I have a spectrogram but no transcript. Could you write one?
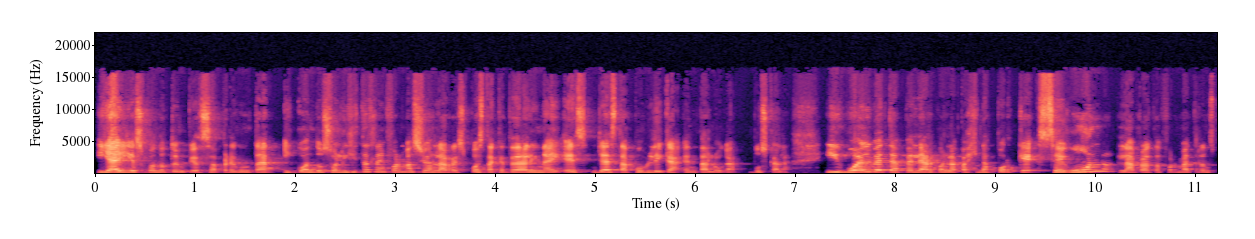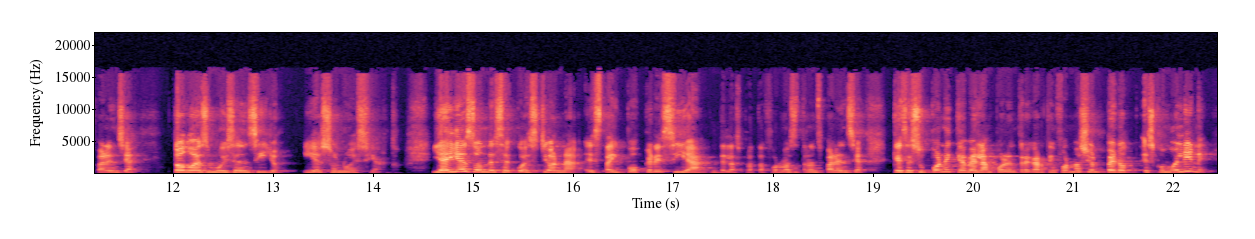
Y ahí es cuando tú empiezas a preguntar. Y cuando solicitas la información, la respuesta que te da el INAI es, ya está pública en tal lugar, búscala. Y vuélvete a pelear con la página porque según la plataforma de transparencia, todo es muy sencillo y eso no es cierto. Y ahí es donde se cuestiona esta hipocresía de las plataformas de transparencia que se supone que velan por entregarte información, pero es como el INE.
